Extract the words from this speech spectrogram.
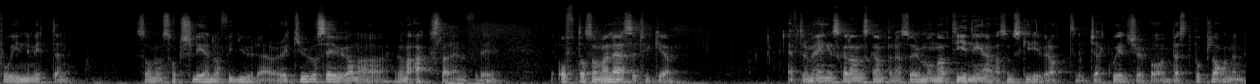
på in i mitten. Som någon sorts ledarfigur där. Och det är kul att se hur han har, hur han har axlat den. För det är ofta som man läser tycker jag, efter de engelska landskamperna så är det många av tidningarna som skriver att Jack Wilshere var bäst på planen.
